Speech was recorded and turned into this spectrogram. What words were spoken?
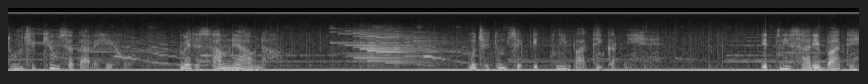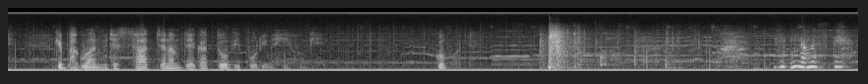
तुम मुझे क्यों सता रही हो? मेरे सामने आओ ना। मुझे तुमसे इतनी बातें करनी है, इतनी सारी बातें कि भगवान मुझे सात जन्म देगा तो भी पूरी नहीं होंगी। कुमुद। नमस्ते।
